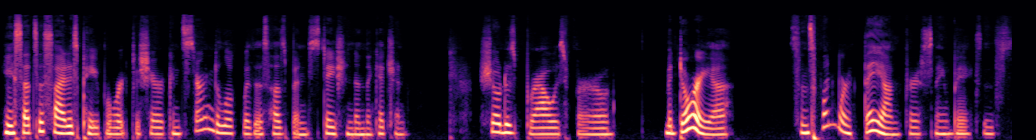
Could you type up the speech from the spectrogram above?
He sets aside his paperwork to share a concerned look with his husband stationed in the kitchen. Shota's brow is furrowed. Midoriya? Since when were they on first name basis?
